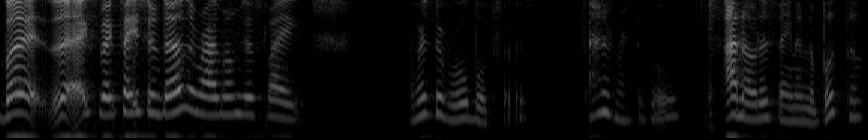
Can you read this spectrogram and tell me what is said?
But the expectation does arise. I'm just like, where's the rule book for this? I didn't write the rules. I know this ain't in the book though.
